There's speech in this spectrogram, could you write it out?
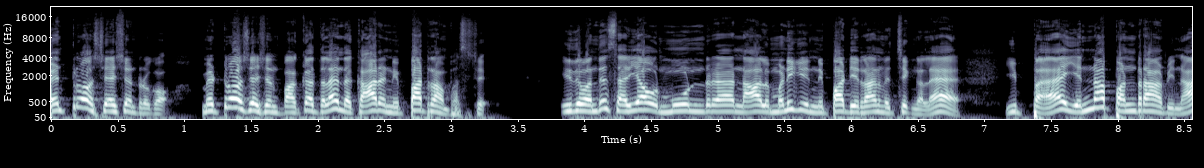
மெட்ரோ ஸ்டேஷன் இருக்கும். மெட்ரோ ஸ்டேஷன் பக்கத்தில் இந்த காரை நிப்பாட்டுறான் ஃபர்ஸ்ட் இது வந்து சரியா ஒரு மூன்றரை நாலு மணிக்கு நிப்பாட்டிடுறான்னு வச்சுங்களேன் இப்போ என்ன பண்ணுறான் அப்படின்னா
